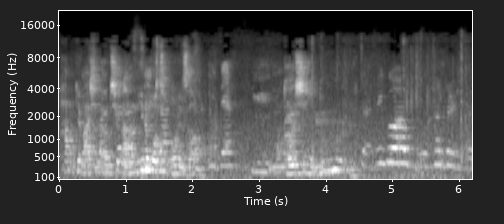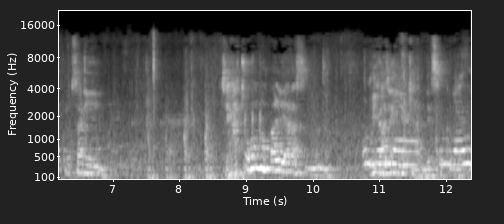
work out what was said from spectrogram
함께 맛있는 음식을 나누는 이런 모습을 보면서 이 돌싱이 눈물을 목사님 제가 조금만 빨리 알았으면 우리 가정이 이렇게 안 됐을 거예요.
